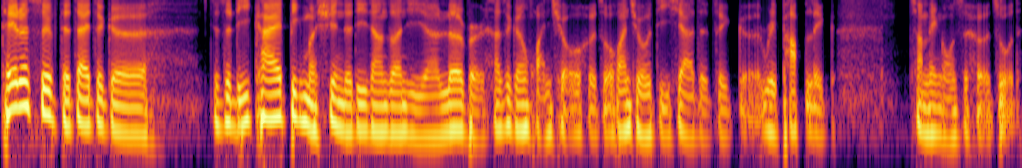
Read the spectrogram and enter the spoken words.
，Taylor Swift 在这个就是离开 Big Machine 的第一张专辑《Lover》，他是跟环球合作，环球底下的这个 Republic 唱片公司合作的。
